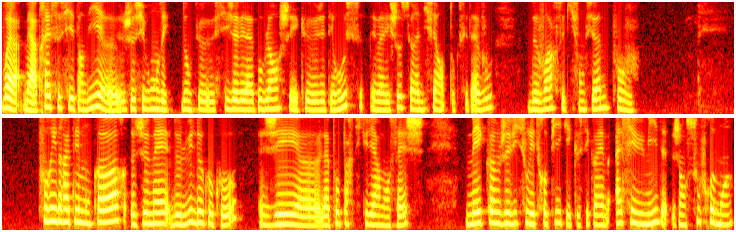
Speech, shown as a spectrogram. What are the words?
Voilà, mais après, ceci étant dit, euh, je suis bronzée. Donc, euh, si j'avais la peau blanche et que j'étais rousse, eh ben, les choses seraient différentes. Donc, c'est à vous de voir ce qui fonctionne pour vous. Pour hydrater mon corps, je mets de l'huile de coco. J'ai euh, la peau particulièrement sèche, mais comme je vis sous les tropiques et que c'est quand même assez humide, j'en souffre moins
